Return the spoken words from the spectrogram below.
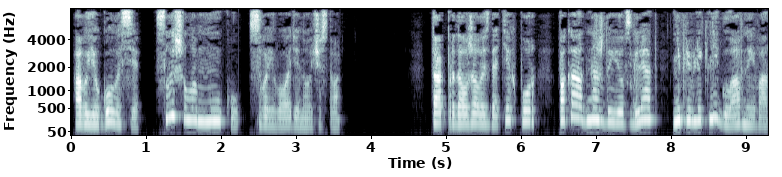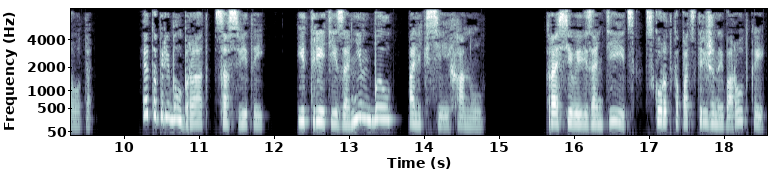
а в ее голосе слышала муку своего одиночества. Так продолжалось до тех пор, пока однажды ее взгляд не привлекли главные ворота. Это прибыл брат со свитой, и третий за ним был Алексей Ханул. Красивый византиец с коротко подстриженной бородкой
